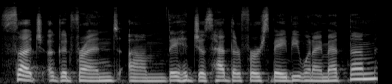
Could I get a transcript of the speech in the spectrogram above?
such a good friend. Um, they had just had their first baby when I met them.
